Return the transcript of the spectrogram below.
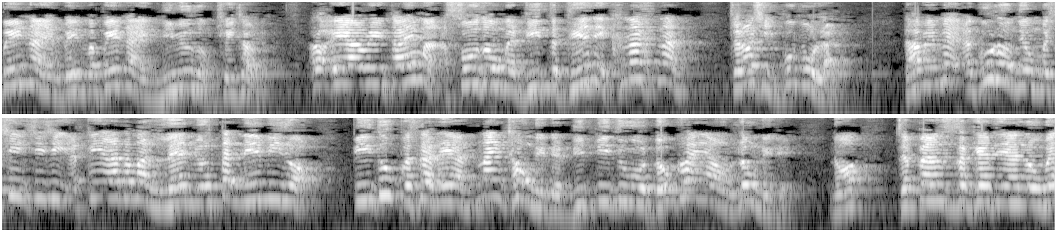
ပေးနိုင်ပေးမပေးနိုင်နီးမျိုးစုံချင်းချောက်တယ်အဲ့တော့ AR တိုင်းမှာအစိုးဆုံးပဲဒီသတင်းတွေခဏခဏကျွန်တော်ရှိပို့ပို့လာတယ်ဒါပေမဲ့အခုလိုမျိုးမရှိရှိရှိအတင်းအဓမ္မလဲမျိုးတက်နေပြီးတော့ပြည်သူပါဇက်တွေကနှိုင်းထောက်နေတဲ့ဒီပြည်သူကိုဒုက္ခရအောင်လုပ်နေတယ်နော်ဂျပန်စကက်တရန်လိုပဲ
